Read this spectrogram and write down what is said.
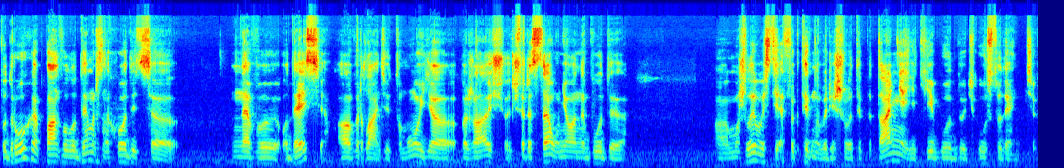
По-друге, пан Володимир знаходиться не в Одесі, а в Ірландії. Тому я вважаю, що через це у нього не буде можливості ефективно вирішувати питання, які будуть у студентів.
